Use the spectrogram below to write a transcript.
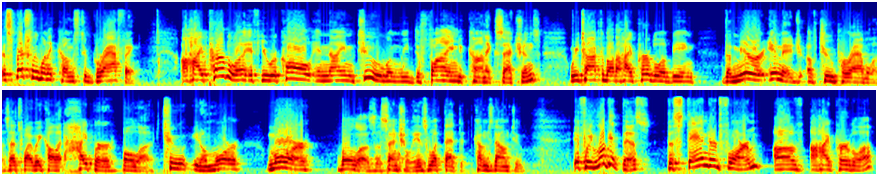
especially when it comes to graphing. A hyperbola, if you recall in 9.2 when we defined conic sections, we talked about a hyperbola being the mirror image of two parabolas. That's why we call it hyperbola. Two, you know, more, more bolas, essentially, is what that comes down to. If we look at this, the standard form of a hyperbola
